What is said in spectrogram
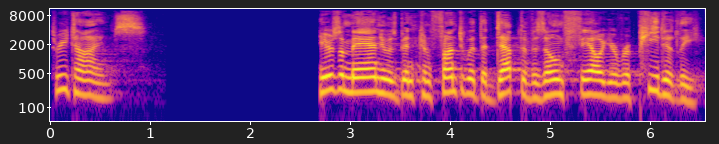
three times. Here's a man who has been confronted with the depth of his own failure repeatedly.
